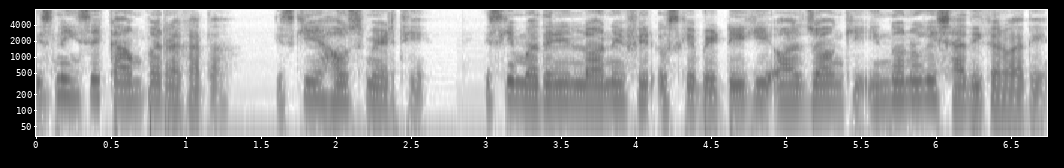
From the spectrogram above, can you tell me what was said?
इसने इसे काम पर रखा था। इसकी हाउसमेट थी। इसकी मदर इन लॉ ने फिर उसके बेटे की और जॉन्ग की, इन दोनों की शादी करवा दी।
